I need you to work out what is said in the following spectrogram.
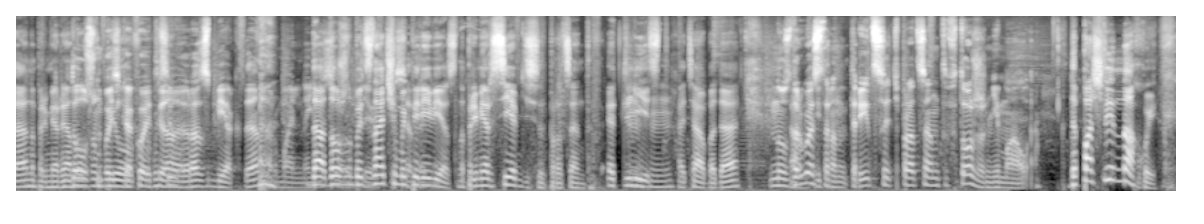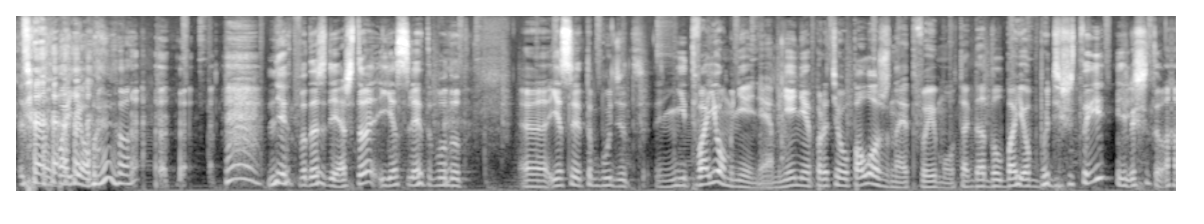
да, например, оно Должен быть в какой-то разбег, да, нормальный? Да, должен быть 49, значимый 51. перевес. Например, 70%. At least, хотя бы, да. Ну, с Там, другой и- стороны, 30% тоже немало. Да пошли нахуй. Нет, подожди, а что, если это будут... э, если это будет не твое мнение, а мнение противоположное твоему, тогда долбоеб будешь ты или что?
